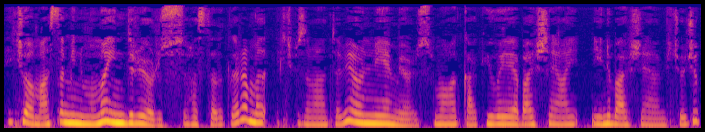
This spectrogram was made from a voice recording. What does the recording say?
hiç olmazsa minimuma indiriyoruz hastalıkları ama hiçbir zaman tabii önleyemiyoruz. Muhakkak yuvaya başlayan yeni başlayan bir çocuk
